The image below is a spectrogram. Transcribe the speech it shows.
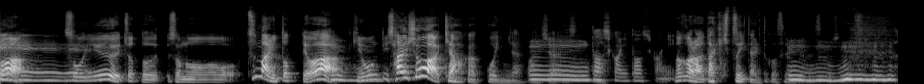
は、ええそういうちょっとその妻にとってはうんうん基本的に最初はキャーかっこいいみたいなう感じじゃないですか。ん確かに確かに。だから抱きついたりとかするうんじゃないですか。うん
